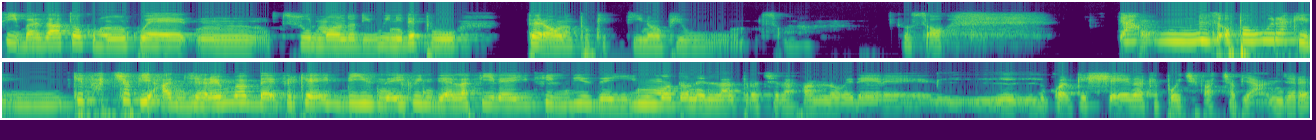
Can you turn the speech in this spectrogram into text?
sì, basato comunque mh, sul mondo di Winnie the Pooh, però un pochettino più, insomma, non so, Ah, ho paura che, che, faccia piangere, vabbè, perché è Disney, quindi alla fine i film Disney in un modo o nell'altro ce la fanno vedere qualche scena che poi ci faccia piangere.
